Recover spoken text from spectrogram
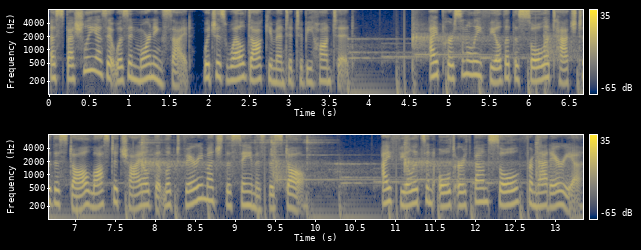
Especially as it was in Morningside, which is well documented to be haunted. I personally feel that the soul attached to this doll lost a child that looked very much the same as this doll. I feel it's an old earthbound soul from that area.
